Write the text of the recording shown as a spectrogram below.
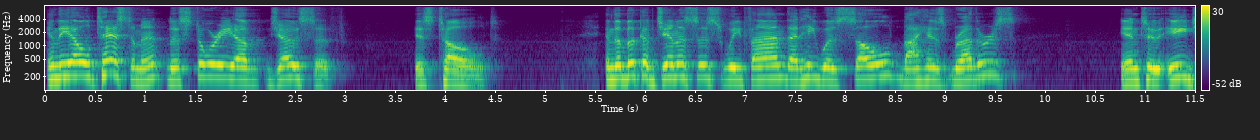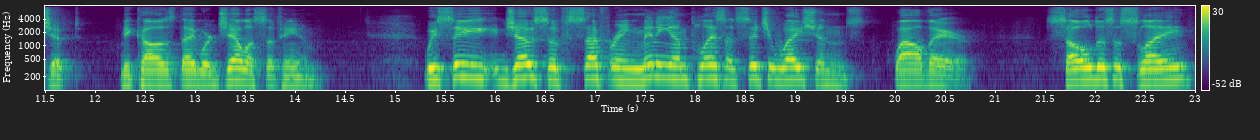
In the Old Testament, the story of Joseph is told. In the book of Genesis, we find that he was sold by his brothers into Egypt because they were jealous of him. We see Joseph suffering many unpleasant situations while there. Sold as a slave,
